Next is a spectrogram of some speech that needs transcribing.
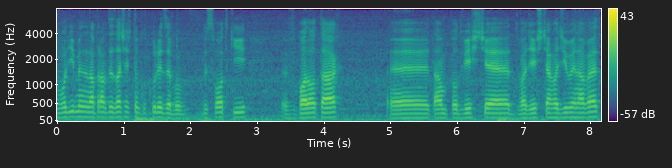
wolimy naprawdę zasiać tą kukurydzę, bo wysłodki w balotach tam po 220 chodziły nawet,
